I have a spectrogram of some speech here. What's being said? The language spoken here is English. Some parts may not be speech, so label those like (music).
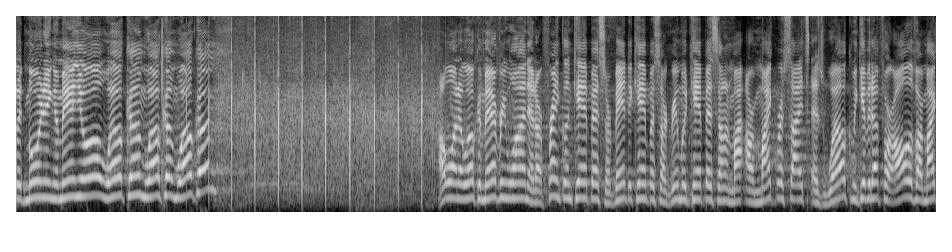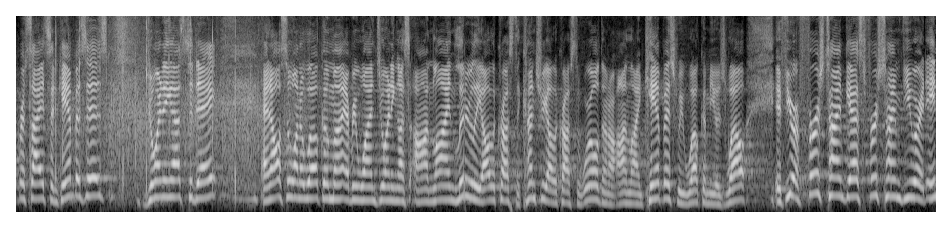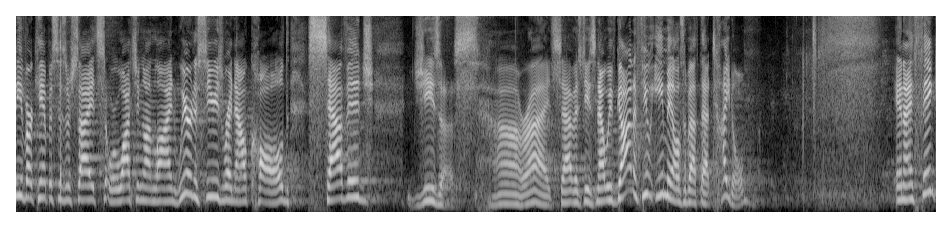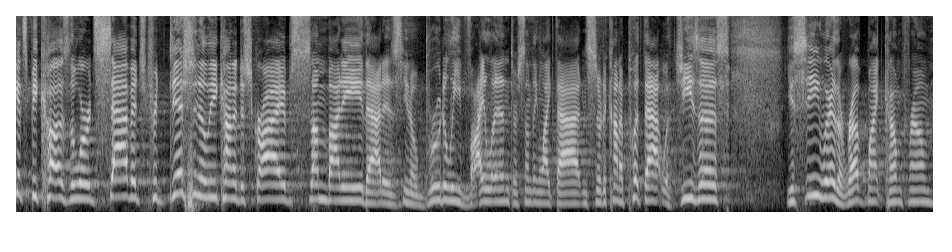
Good morning, Emmanuel. Welcome, welcome, welcome. I want to welcome everyone at our Franklin campus, our Banta campus, our Greenwood campus, on my, our microsites as well. Can we give it up for all of our microsites and campuses joining us today? And also want to welcome uh, everyone joining us online, literally all across the country, all across the world on our online campus. We welcome you as well. If you're a first time guest, first time viewer at any of our campuses or sites or watching online, we're in a series right now called Savage Jesus. All right, Savage Jesus. Now, we've gotten a few emails about that title. And I think it's because the word savage traditionally kind of describes somebody that is, you know, brutally violent or something like that. And so to kind of put that with Jesus, you see where the rub might come from?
